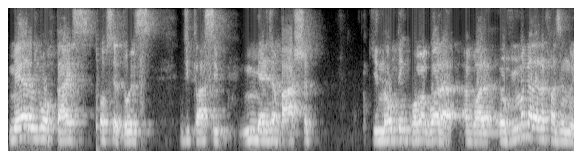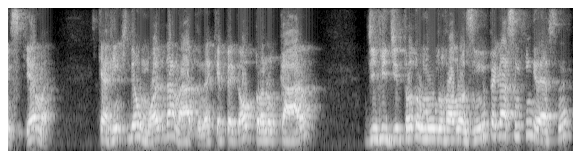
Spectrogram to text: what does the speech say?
meros mortais, torcedores de classe média baixa, que não tem como agora. Agora, eu vi uma galera fazendo um esquema que a gente deu mole danado, né? Que é pegar o plano caro dividir todo mundo o valorzinho e pegar cinco ingressos, né?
